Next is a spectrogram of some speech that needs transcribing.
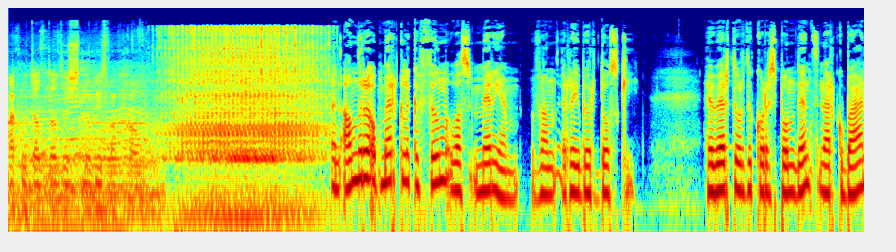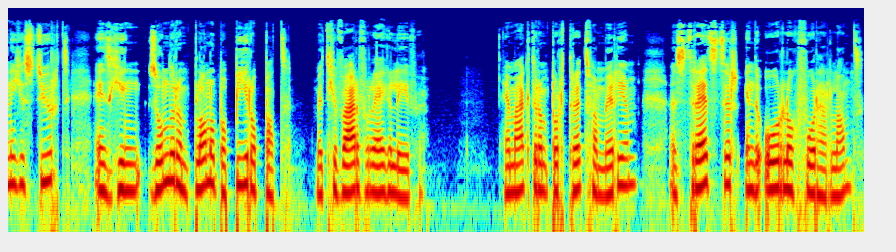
maar goed, dat, dat is nog niet van gekomen. Een andere opmerkelijke film was Miriam van Reberdowski. Hij werd door de correspondent naar Kobani gestuurd en ging zonder een plan op papier op pad, met gevaar voor eigen leven. Hij maakt er een portret van Miriam, een strijdster in de oorlog voor haar land,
